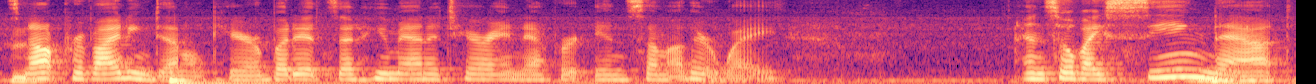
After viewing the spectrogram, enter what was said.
It's hmm. not providing dental care, but it's a humanitarian effort in some other way. And so by seeing that,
